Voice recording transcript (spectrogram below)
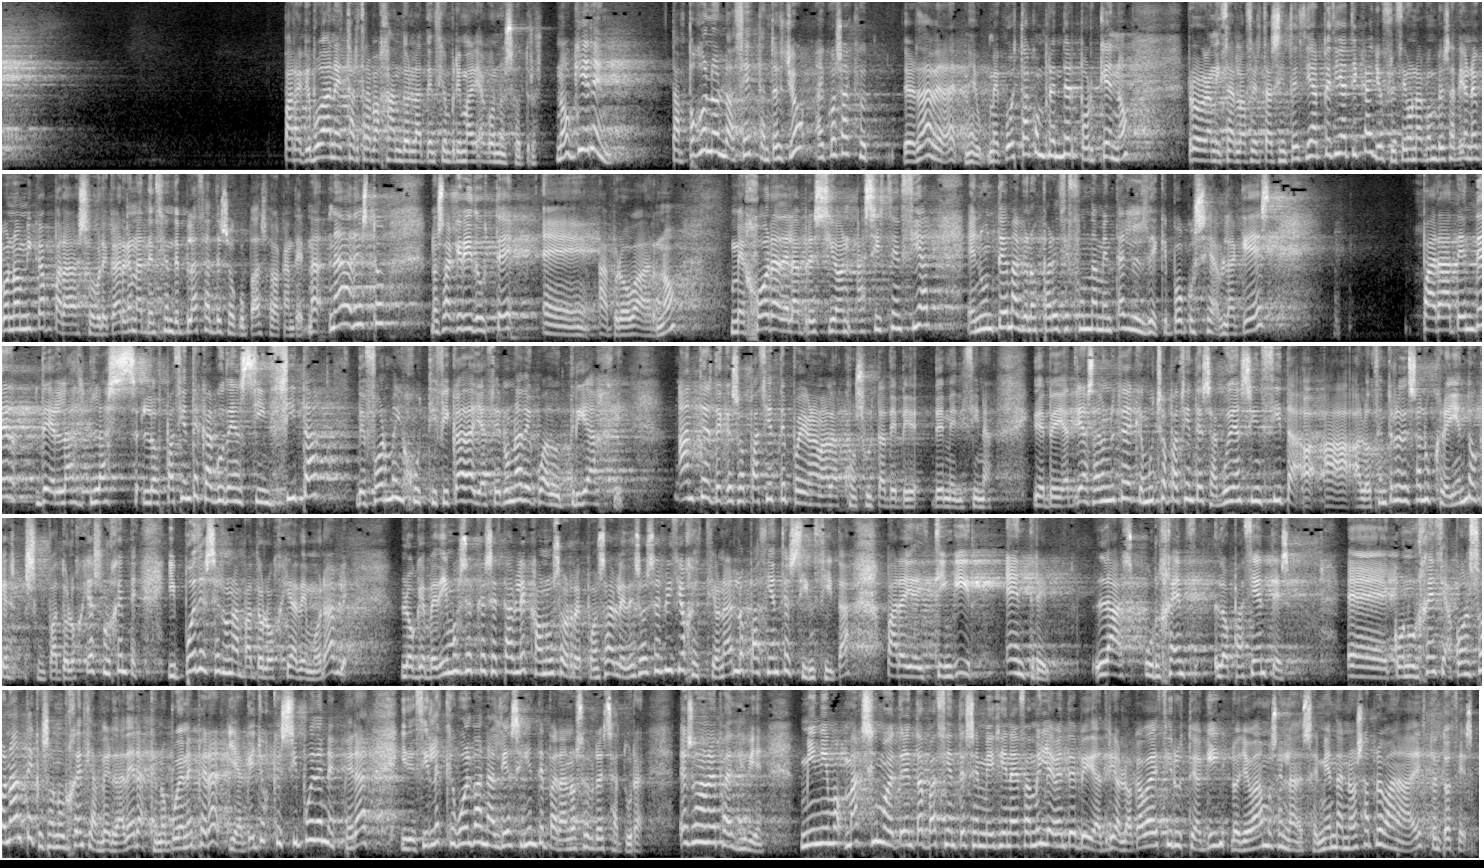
para que puedan estar trabajando en la atención primaria con nosotros? No quieren. Tampoco nos lo aceptan. Entonces yo hay cosas que de verdad, me, cuesta comprender por qué no reorganizar la oferta asistencial pediátrica y ofrecer una compensación económica para sobrecarga en atención de plazas desocupadas o vacantes. Nada, de esto nos ha querido usted eh, aprobar, ¿no? Mejora de la presión asistencial en un tema que nos parece fundamental y desde que poco se habla, que es para atender de los pacientes que acuden sin cita de forma injustificada y hacer un adecuado triaje antes de que esos pacientes puedan a las consultas de, medicina y de pediatría. Saben ustedes que muchos pacientes acuden sin cita a, los centros de salud creyendo que su patología es urgente y puede ser una patología demorable. Lo que pedimos es que se establezca un uso responsable de esos servicios, gestionar los pacientes sin cita para distinguir entre las los pacientes eh, con urgencia consonante, que son urgencias verdaderas que no pueden esperar, y aquellos que sí pueden esperar y decirles que vuelvan al día siguiente para no sobresaturar. Eso no les parece bien. Mínimo, máximo de 30 pacientes en medicina de familia y 20 de pediatría. Lo acaba de decir usted aquí, lo llevamos en las enmiendas, no se aprueba nada de esto. Entonces,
